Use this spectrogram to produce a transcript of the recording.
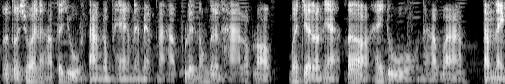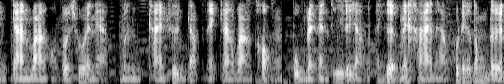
โดยตัวช่วยนะครับ จะอยู่ตามกำแพงในแมปนะครับ ผู้เล่นต้องเดินหารอบๆ เมื่อเจอแล้วเนี่ยก็ให้ดูนะครับว่า ตำแหน่งการวางของตัวช่วยเนี่ย มันคล้ายคลึงกับตำแหน่งการวางของปุ่มในแผนที่หรือยังถ้าเกิดไม่คล้ายนะครับผู้เล่นก็ต้องเดิน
